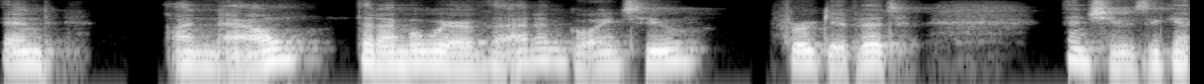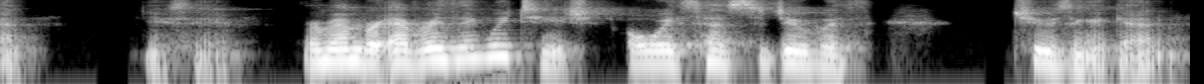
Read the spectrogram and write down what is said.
And, and now that I'm aware of that, I'm going to forgive it and choose again. You see. Remember, everything we teach always has to do with choosing again.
